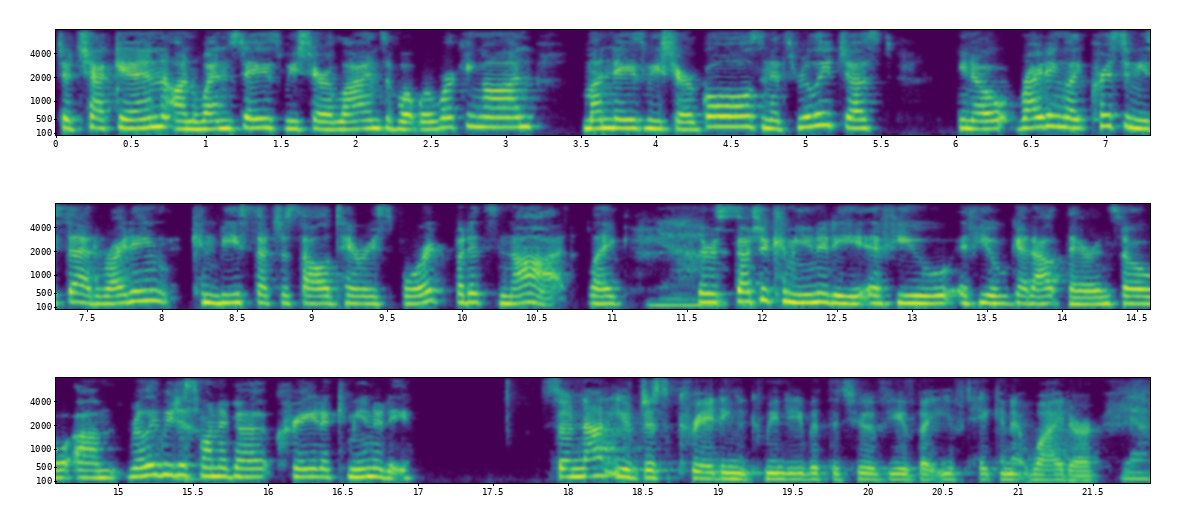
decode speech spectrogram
to check in on wednesdays we share lines of what we're working on mondays we share goals and it's really just you know writing like kristen you said writing can be such a solitary sport but it's not like Yeah. there's such a community if you if you get out there and so um, really we just wanted to create a community So not you're just creating a community with the two of you, but you've taken it wider. Yeah.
